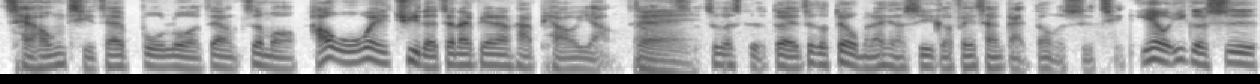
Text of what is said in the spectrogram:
彩虹旗在部落这样这么毫无畏惧的在那边让它飘扬，这样子，对，这个是对这个对我们来讲是一个非常感动的事情。也有一个是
